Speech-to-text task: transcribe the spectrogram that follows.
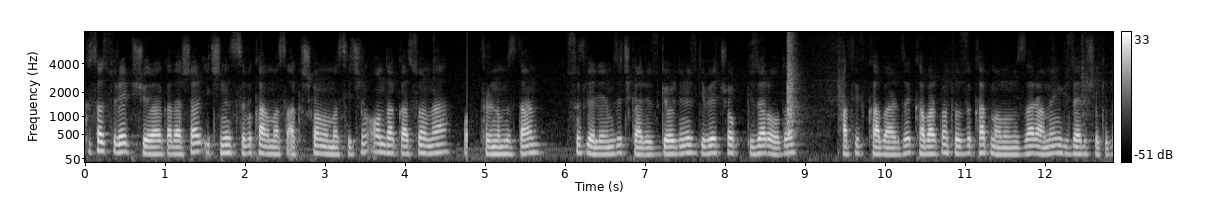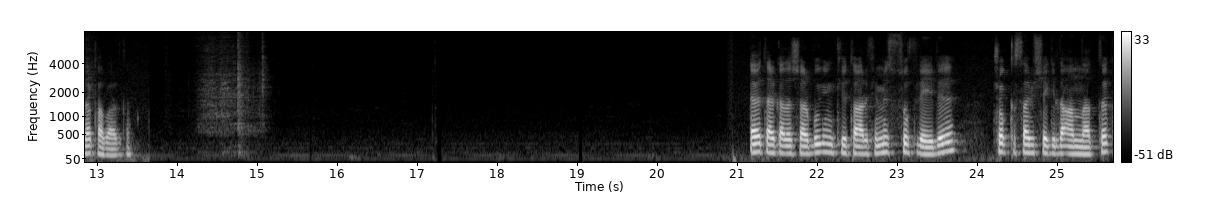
kısa süre pişiyor arkadaşlar. İçinin sıvı kalması, akışkan olması için 10 dakika sonra fırınımızdan suflelerimizi çıkarıyoruz. Gördüğünüz gibi çok güzel oldu. Hafif kabardı. Kabartma tozu katmamamıza rağmen güzel bir şekilde kabardı. Evet arkadaşlar bugünkü tarifimiz sufleydi. Çok kısa bir şekilde anlattık.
